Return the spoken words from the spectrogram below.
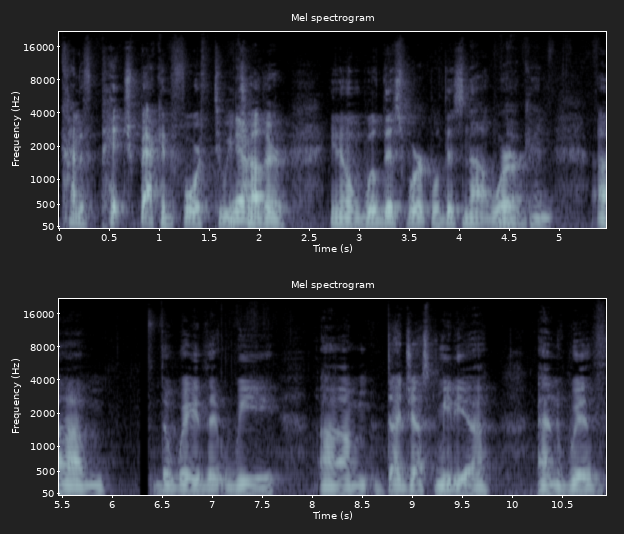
kind of pitch back and forth to each Yeah. other. You know, will this work? Will this not work? And um, the way that we um, digest media and with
